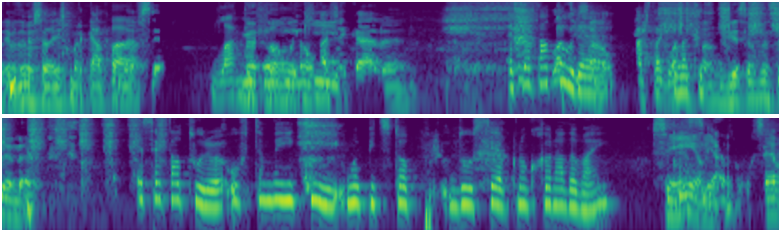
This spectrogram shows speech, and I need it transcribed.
eu vou deixar isto marcado como Pá, deve ser. Latifão não, não aqui. vai ficar. eh, a certa altura, Latifão. Hashtag Latifão, devia ser uma cena. A certa altura, houve também aqui uma pit stop do Seb que não correu nada bem. Sim, aliás, o Seb,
